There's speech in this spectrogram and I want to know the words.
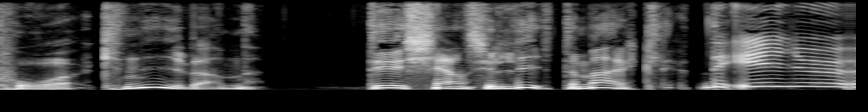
på kniven det känns ju lite märkligt. Det är ju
